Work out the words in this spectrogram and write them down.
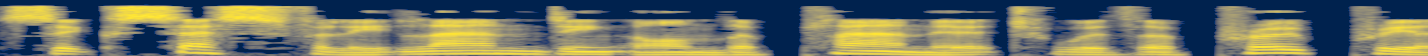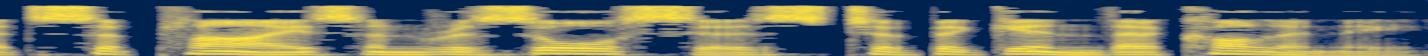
successfully landing on the planet with appropriate supplies and resources to begin their colony.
